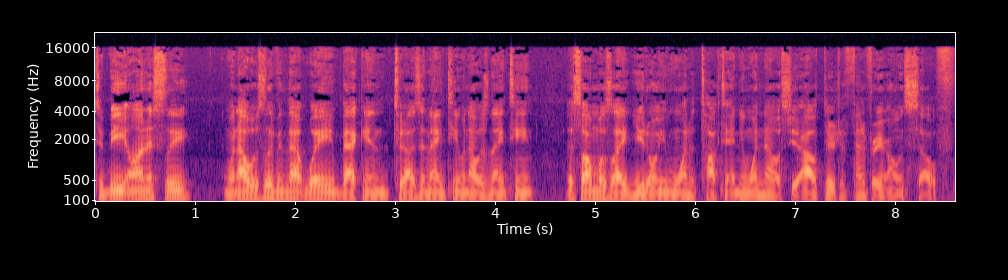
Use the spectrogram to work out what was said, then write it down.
To be honestly, when I was living that way back in 2019, when I was 19, it's almost like you don't even want to talk to anyone else. You're out there to fend for your own self.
